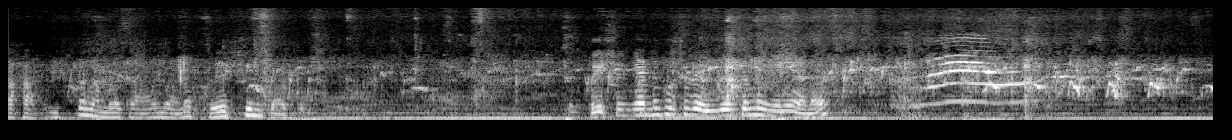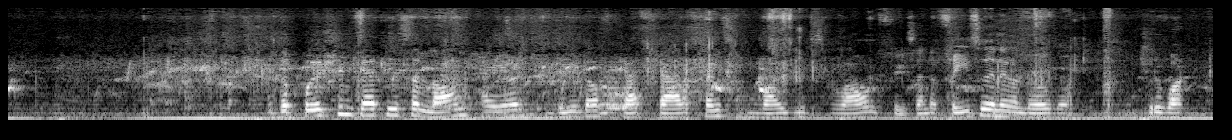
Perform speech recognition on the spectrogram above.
ആഹാ ഇപ്പം നമ്മൾ കാണുന്നതാണ് പേർഷ്യൻ കാറ്റ്. പേർഷ്യൻ കാറ്റിനെ കുറിച്ച് എഴുതിയേക്കുന്നത് ഇങ്ങനെയാണ്. The Persian cat is a long-haired breed of cat. Characterized by its round face അതിന്റെ ഫേസ് തന്നെ കണ്ടു? ഒരു വട്ട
